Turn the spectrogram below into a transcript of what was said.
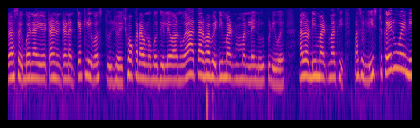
રસોઈ બનાવી ટાણે ટાણે કેટલી વસ્તુ જોઈએ છોકરાઓનું બધું લેવાનું હોય. આ તાર ભાભી ડીમાર્ટમાં મને લઈને ઉપડી હોય. હાલો, ડીમાર્ટમાંથી પાછું લિસ્ટ કર્યું હોય ને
